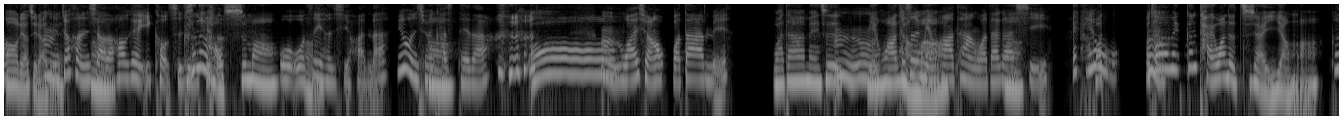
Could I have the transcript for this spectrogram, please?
哦，了解了解。嗯，就很小，嗯然后可以一口吃进去的。可是那个好吃吗？我我自己很喜欢的啊，因为我很喜欢嗯 castella。哦，嗯，我还喜欢瓦达梅， 瓦达梅是棉花糖吗？就是棉花糖瓦达嘎西。哎，瓦因为我瓦达嗯梅跟台湾的吃起来一样吗？跟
